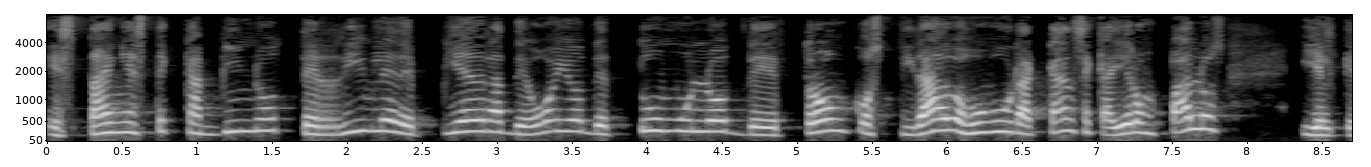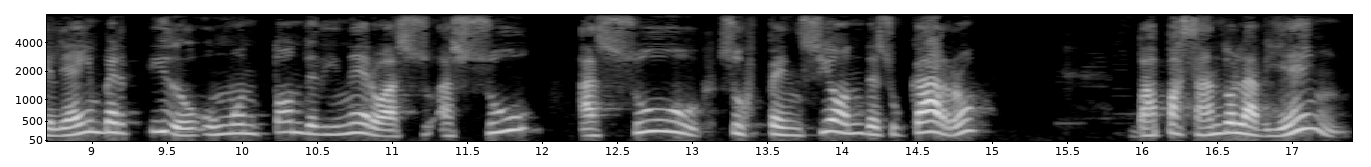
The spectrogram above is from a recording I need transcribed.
está en este camino terrible de piedras, de hoyos, de túmulos, de troncos tirados, hubo huracán, se cayeron palos y el que le ha invertido un montón de dinero a su, a su, a su suspensión de su carro, va pasándola bien.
